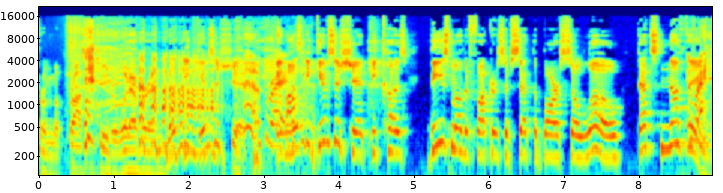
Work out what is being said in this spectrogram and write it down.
from a prostitute or whatever and nobody gives a shit Right. and nobody gives a shit because these motherfuckers have set the bar so low that's nothing Right.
